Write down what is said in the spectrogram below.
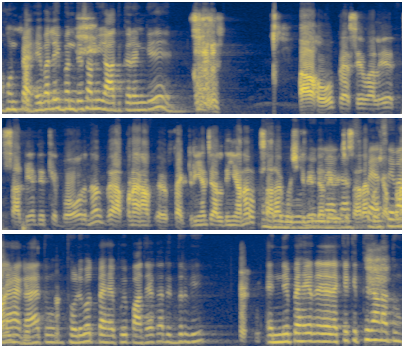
ਹੁਣ ਪੈਸੇ ਵਾਲੇ ਹੀ ਬੰਦੇ ਸਾਨੂੰ ਯਾਦ ਕਰਨਗੇ। ਆਹੋ ਪੈਸੇ ਵਾਲੇ ਸਾਡੇ ਦੇ ਇੱਥੇ ਬਹੁਤ ਨਾ ਆਪਣਾ ਫੈਕਟਰੀਆਂ ਚੱਲਦੀਆਂ ਨਾ ਸਾਰਾ ਕੁਝ ਕੈਨੇਡਾ ਦੇ ਵਿੱਚ ਸਾਰਾ ਕੁਝ ਪੈਸੇ ਵਾਲਾ ਹੈਗਾ ਤੂੰ ਥੋੜੇ ਬਹੁਤ ਪੈਸੇ ਪੂਏ ਪਾ ਦਿਆ ਕਰ ਇੱਧਰ ਵੀ। ਇੰਨੇ ਪੈਸੇ ਰਹਿ ਕੇ ਕਿੱਥੇ ਜਾਣਾ ਤੂੰ?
